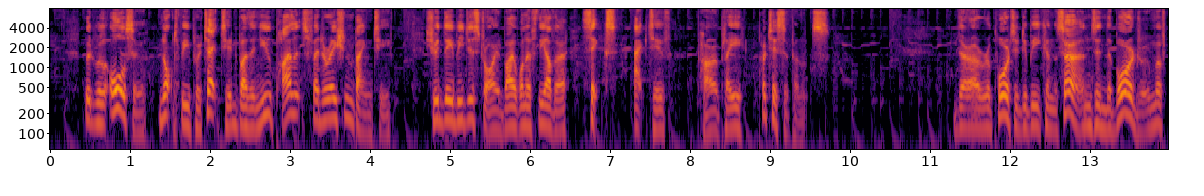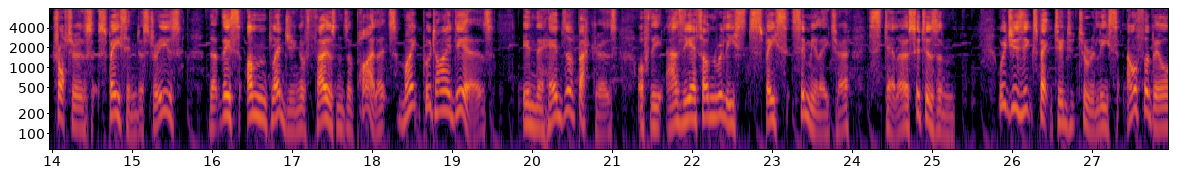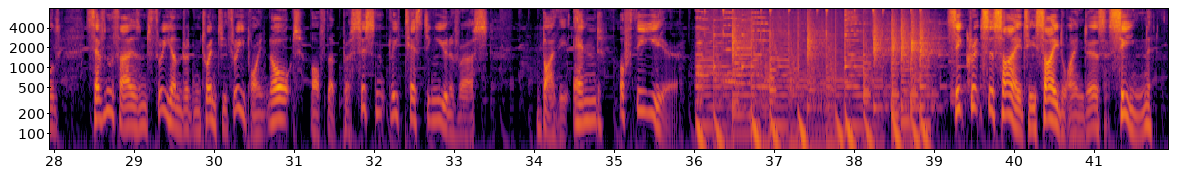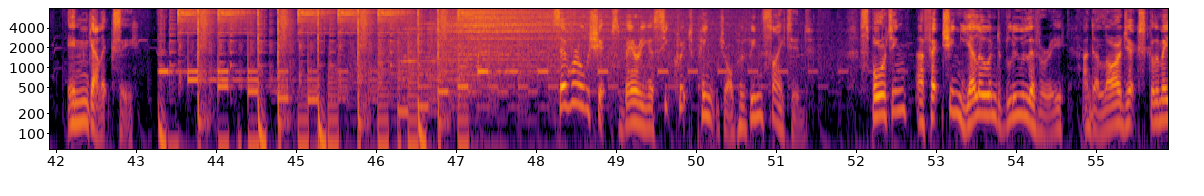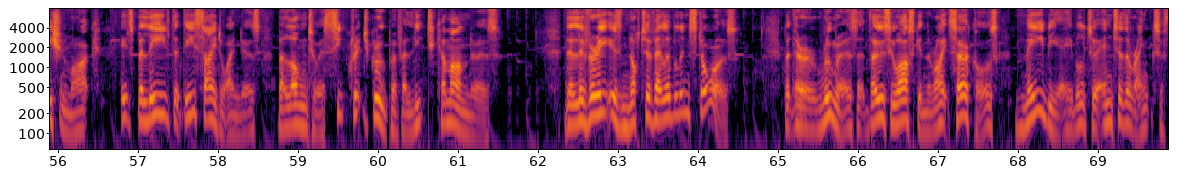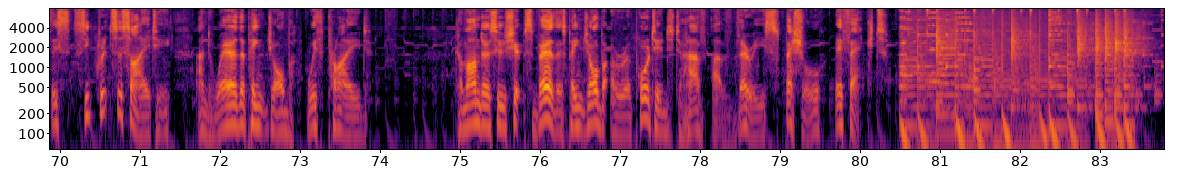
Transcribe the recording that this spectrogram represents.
but will also not be protected by the new Pilots Federation bounty, should they be destroyed by one of the other six active powerplay participants. There are reported to be concerns in the boardroom of Trotter's Space Industries that this unpledging of thousands of pilots might put ideas in the heads of backers of the as yet unreleased space simulator Stellar Citizen which is expected to release Alpha Build 7323.0 of the persistently testing universe by the end of the year. Secret Society Sidewinders seen in Galaxy. Several ships bearing a secret paint job have been sighted, Sporting a fetching yellow and blue livery and a large exclamation mark, It's believed that these Sidewinders belong to a secret group of elite commanders. The livery is not available in stores, but there are rumours that those who ask in the right circles may be able to enter the ranks of this secret society and wear the paint job with pride. Commanders whose ships bear this paint job are reported to have a very special effect.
